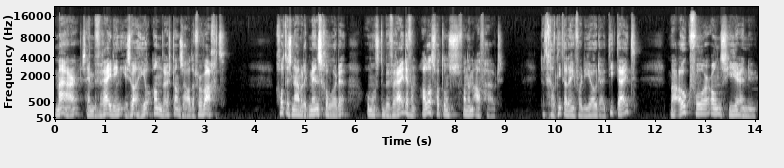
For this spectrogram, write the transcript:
Maar zijn bevrijding is wel heel anders dan ze hadden verwacht. God is namelijk mens geworden om ons te bevrijden van alles wat ons van hem afhoudt. Dat geldt niet alleen voor de Joden uit die tijd, maar ook voor ons hier en nu.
